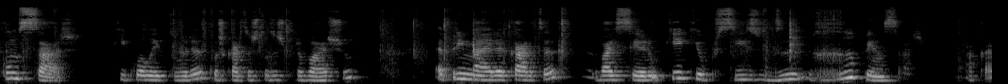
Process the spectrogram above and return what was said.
começar aqui com a leitura, com as cartas todas para baixo. A primeira carta vai ser o que é que eu preciso de repensar, ok?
